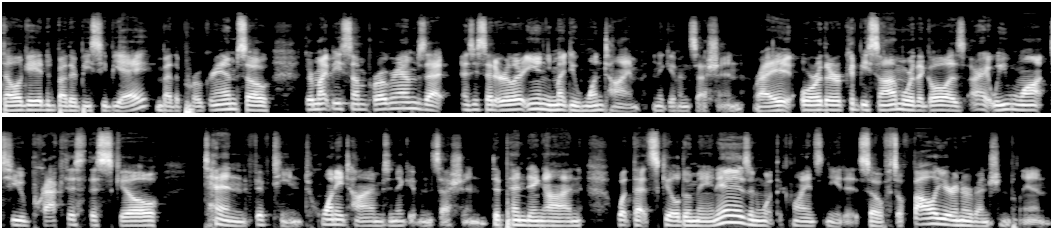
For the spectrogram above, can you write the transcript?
delegated by their BCBA and by the program. So there might be some programs that, as you said earlier, Ian, you might do one time in a given session, right? Or there could be some where the goal is, all right, we want to practice this skill 10, 15, 20 times in a given session, depending on what that skill domain is and what the client's need is. So, so follow your intervention plan.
